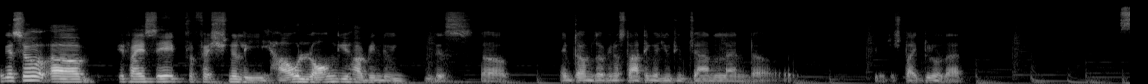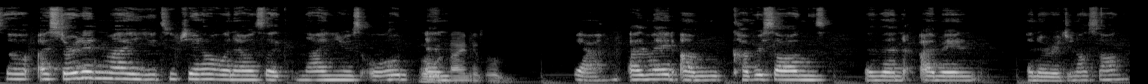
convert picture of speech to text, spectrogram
Okay, so uh, if I say professionally, how long you have been doing this uh, in terms of you know starting a YouTube channel and uh, you just like to know that. So I started my YouTube channel when I was like nine years old, Oh, and nine years old. yeah, I made um cover songs, and then I made an original song.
